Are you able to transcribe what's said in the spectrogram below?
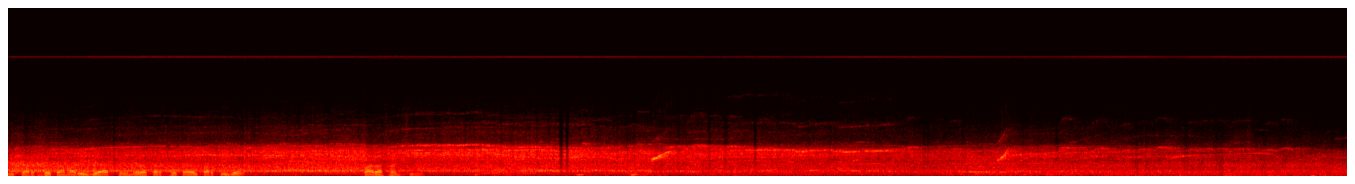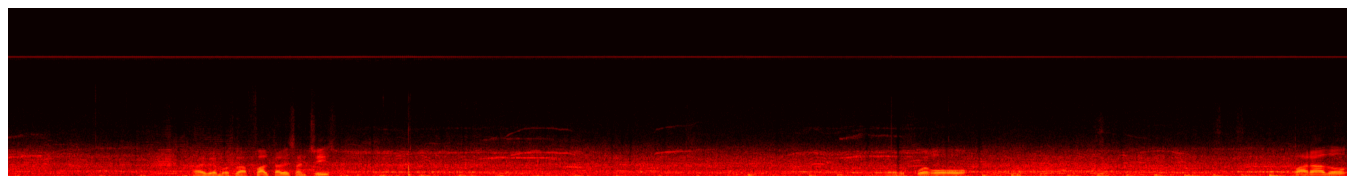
y tarjeta amarilla, primera tarjeta del partido para Sanchís. Ahí vemos la falta de Sanchís. El juego parado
